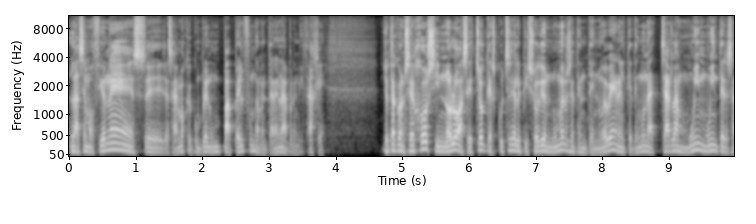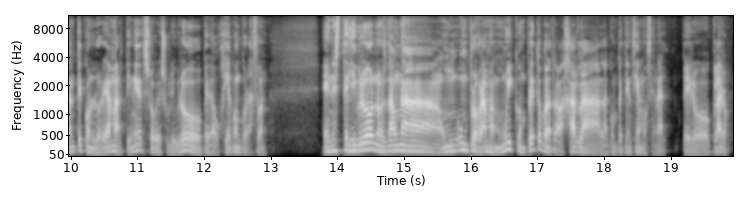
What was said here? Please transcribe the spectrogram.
Las emociones eh, ya sabemos que cumplen un papel fundamental en el aprendizaje. Yo te aconsejo, si no lo has hecho, que escuches el episodio número 79 en el que tengo una charla muy muy interesante con Lorea Martínez sobre su libro Pedagogía con Corazón. En este libro nos da un, programa muy completo para trabajar la, competencia emocional. Pero claro,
